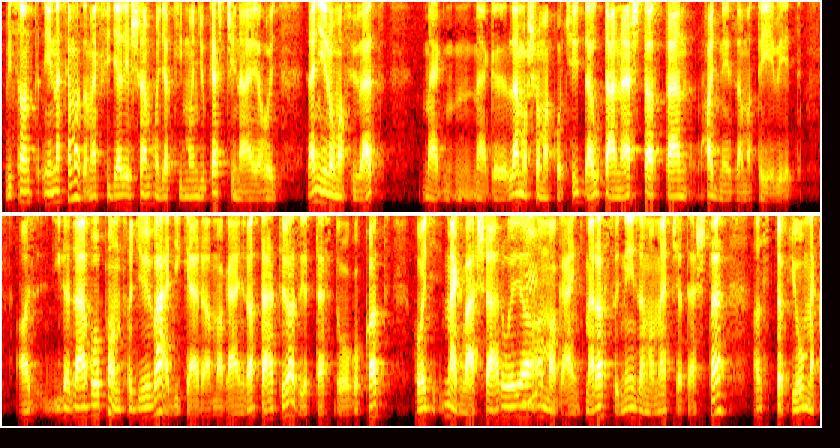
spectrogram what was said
Viszont én nekem az a megfigyelésem, hogy aki mondjuk ezt csinálja, hogy lenyírom a füvet, meg, meg lemosom a kocsit, de utána este aztán hagy nézzem a tévét. Az igazából pont, hogy ő vágyik erre a magányra, tehát ő azért tesz dolgokat, hogy megvásárolja hmm. a magányt. Mert az, hogy nézem a meccset este, az tök jó, meg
